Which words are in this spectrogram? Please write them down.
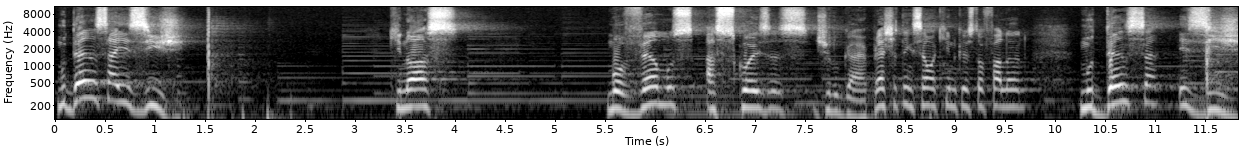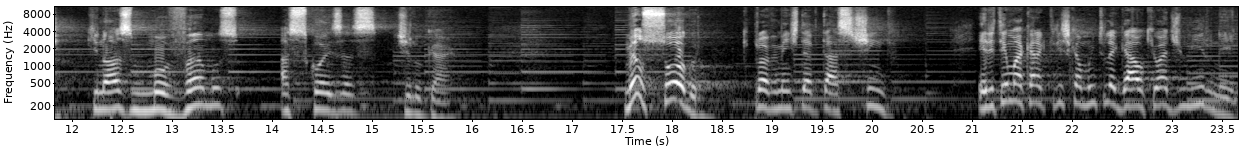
Mudança exige que nós movamos as coisas de lugar. Preste atenção aqui no que eu estou falando. Mudança exige que nós movamos as coisas de lugar. Meu sogro, que provavelmente deve estar assistindo, ele tem uma característica muito legal que eu admiro nele.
